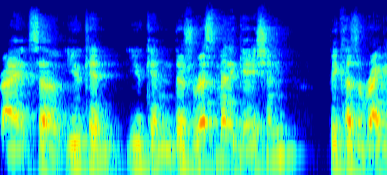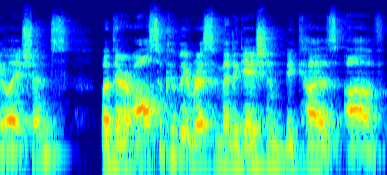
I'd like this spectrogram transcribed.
right. So you could you can there's risk mitigation because of regulations, but there also could be risk mitigation because of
